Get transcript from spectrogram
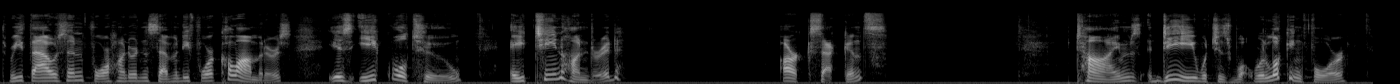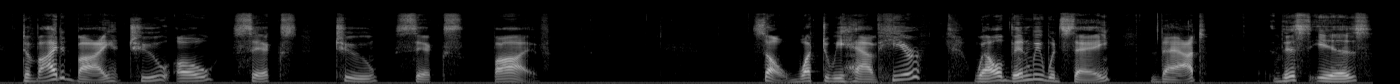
Three thousand four hundred and seventy four kilometers is equal to 1800 arc seconds times D, which is what we're looking for, divided by 206265. So what do we have here? Well, then we would say that this is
